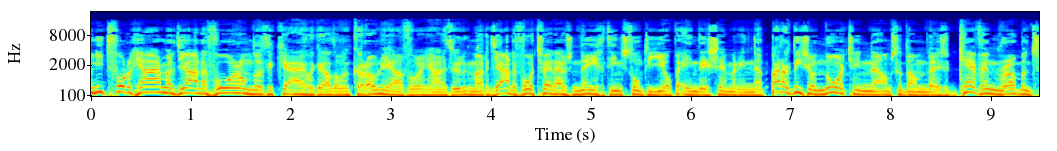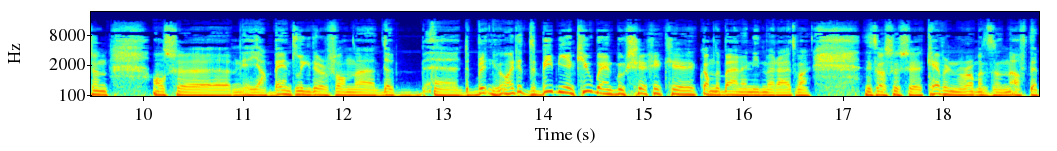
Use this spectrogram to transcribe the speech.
nou niet vorig jaar, maar het jaar daarvoor. Omdat ik eigenlijk had een coronajaar vorig jaar natuurlijk. Maar het jaar daarvoor, 2019, stond hij op 1 december in eh, Paradiso Noord in eh, Amsterdam. Deze Gavin Robinson als eh, ja, bandleader van eh, de, de, hoe heet het? de BB&Q band, moet ik zeggen. Ik kwam er bijna niet meer uit. Maar dit was dus Kevin Robinson of de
